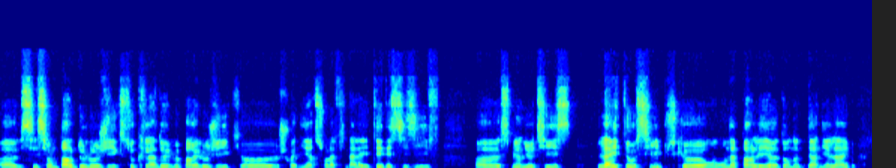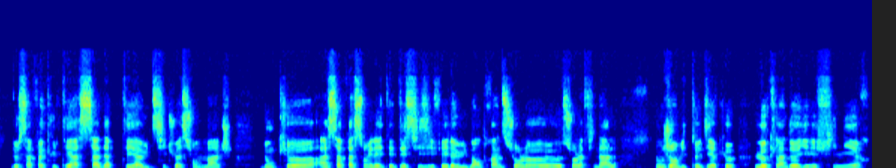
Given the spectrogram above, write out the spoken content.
euh, si, on parle de logique, ce clin d'œil me paraît logique. Euh, Chouanière sur la finale a été décisif. Euh, l'a été aussi, puisqu'on on a parlé dans notre dernier live de sa faculté à s'adapter à une situation de match. Donc, à sa façon, il a été décisif et il a eu une empreinte sur, le, sur la finale. Donc, j'ai envie de te dire que le clin d'œil et finir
